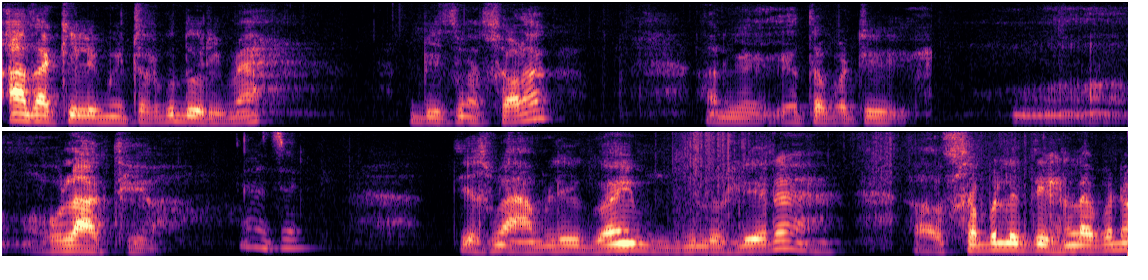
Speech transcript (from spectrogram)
आधा किलोमिटरको दूरीमा बिचमा सडक अनि यतापट्टि हुलाक थियो। त्यसमा हामीले गयौँ जुलुस लिएर सबैले देख्नलाई पनि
